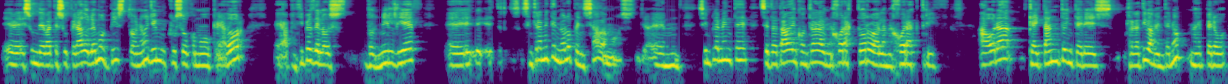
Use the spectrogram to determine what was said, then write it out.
eh, es un debate superado, lo hemos visto, ¿no? Yo incluso como creador, a principios de los 2010, eh, eh, sinceramente no lo pensábamos. Em, simplemente se trataba de encontrar al mejor actor o a la mejor actriz. Ahora que hay tanto interés, relativamente, ¿no? Eh, pero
